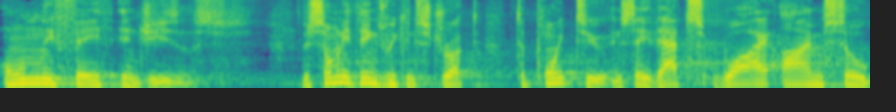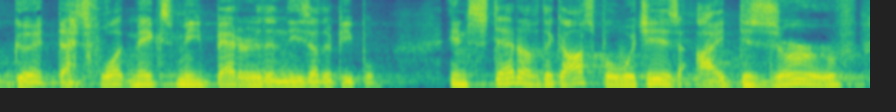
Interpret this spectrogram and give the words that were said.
Only faith in Jesus. There's so many things we construct to point to and say, that's why I'm so good. That's what makes me better than these other people. Instead of the gospel, which is, I deserve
